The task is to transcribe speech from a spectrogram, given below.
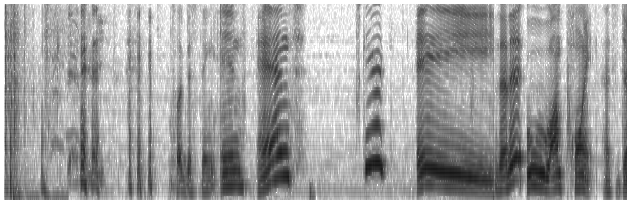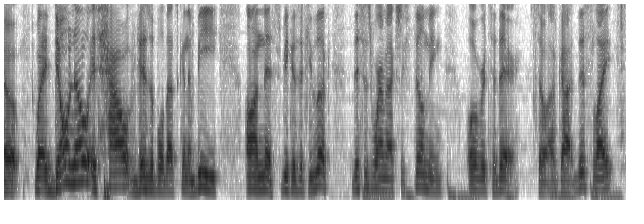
Dad. Plug this thing in and scared. Hey, is that it? Ooh, on point. That's dope. What I don't know is how visible that's gonna be on this because if you look, this is where I'm actually filming over to there. So I've got this light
